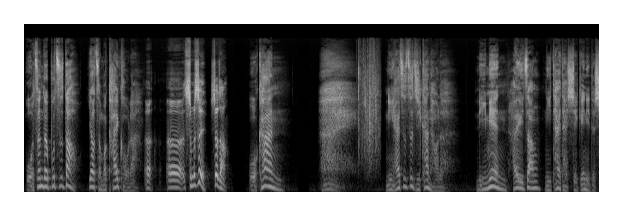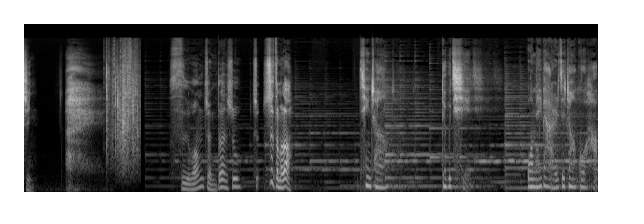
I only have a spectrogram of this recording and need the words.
我真的不知道要怎么开口啦。呃呃，什么事，社长？我看，唉，你还是自己看好了。里面还有一张你太太写给你的信。唉，死亡诊断书是是怎么了？清城，对不起，我没把儿子照顾好。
